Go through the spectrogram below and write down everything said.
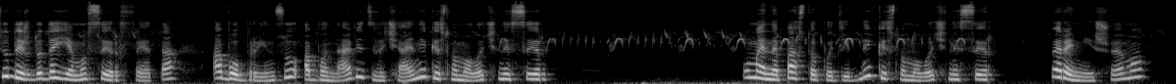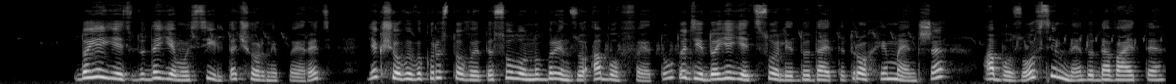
Сюди ж додаємо сир фета або бринзу, або навіть звичайний кисломолочний сир. У мене пастоподібний кисломолочний сир. Перемішуємо. До яєць додаємо сіль та чорний перець. Якщо ви використовуєте солону бринзу або фету, тоді до яєць солі додайте трохи менше або зовсім не додавайте.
